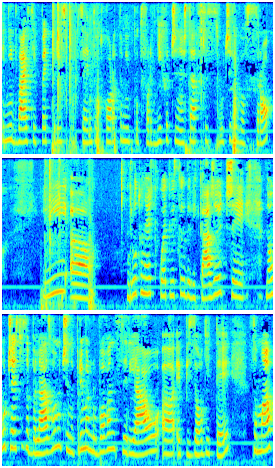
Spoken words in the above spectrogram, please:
едни 25-30% от хората ми потвърдиха, че нещата са се случили в срок. И а, Другото нещо, което исках да ви кажа е, че много често забелязвам, че, например, любовен сериал, а, епизодите са малко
